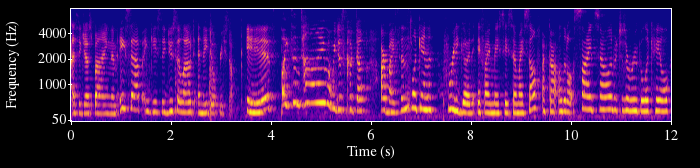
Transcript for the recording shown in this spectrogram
I suggest buying them ASAP in case they do sell out and they don't restock. It's bison time! We just cooked up our bison. Looking pretty good, if I may say so myself. I've got a little side salad, which is arugula kale,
